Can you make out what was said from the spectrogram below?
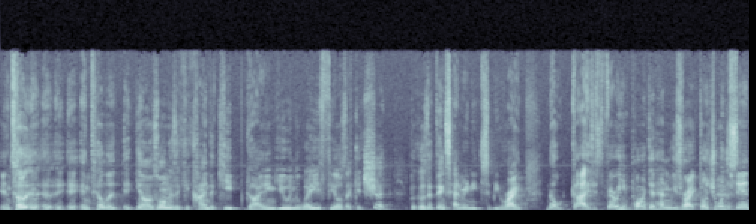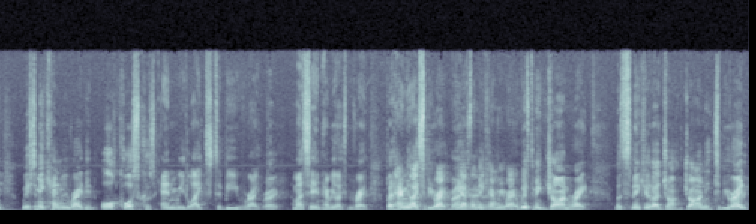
until, a- until it, it, you know, as long as it can kind of keep guiding you in the way it feels like it should, because it thinks Henry needs to be right. No, guys, it's very important that Henry's right. Don't you Yeah. understand? We have to make Henry right at all costs because Henry likes to be right. Right. I'm not saying Henry likes to be right, but Henry likes to be right. we have to make Henry right. We have to make John right. Let's make it about John. John needs to be right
